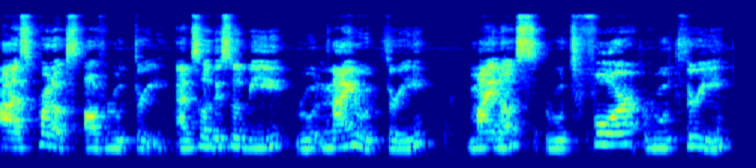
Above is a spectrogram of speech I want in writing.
as products of root 3. And so this will be root 9 root 3 minus root 4 root 3.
